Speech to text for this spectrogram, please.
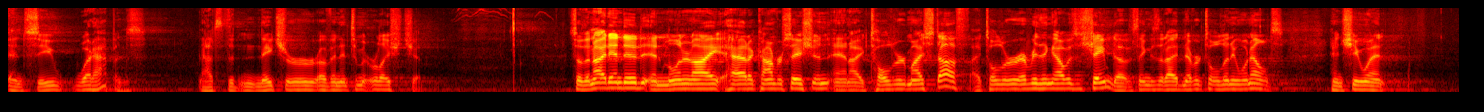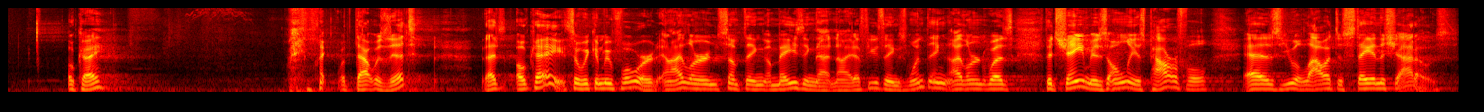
and see what happens. That's the nature of an intimate relationship. So the night ended, and Melinda and I had a conversation, and I told her my stuff. I told her everything I was ashamed of, things that I'd never told anyone else. And she went, Okay. like, what, that was it? That's okay, so we can move forward. And I learned something amazing that night, a few things. One thing I learned was that shame is only as powerful as you allow it to stay in the shadows.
